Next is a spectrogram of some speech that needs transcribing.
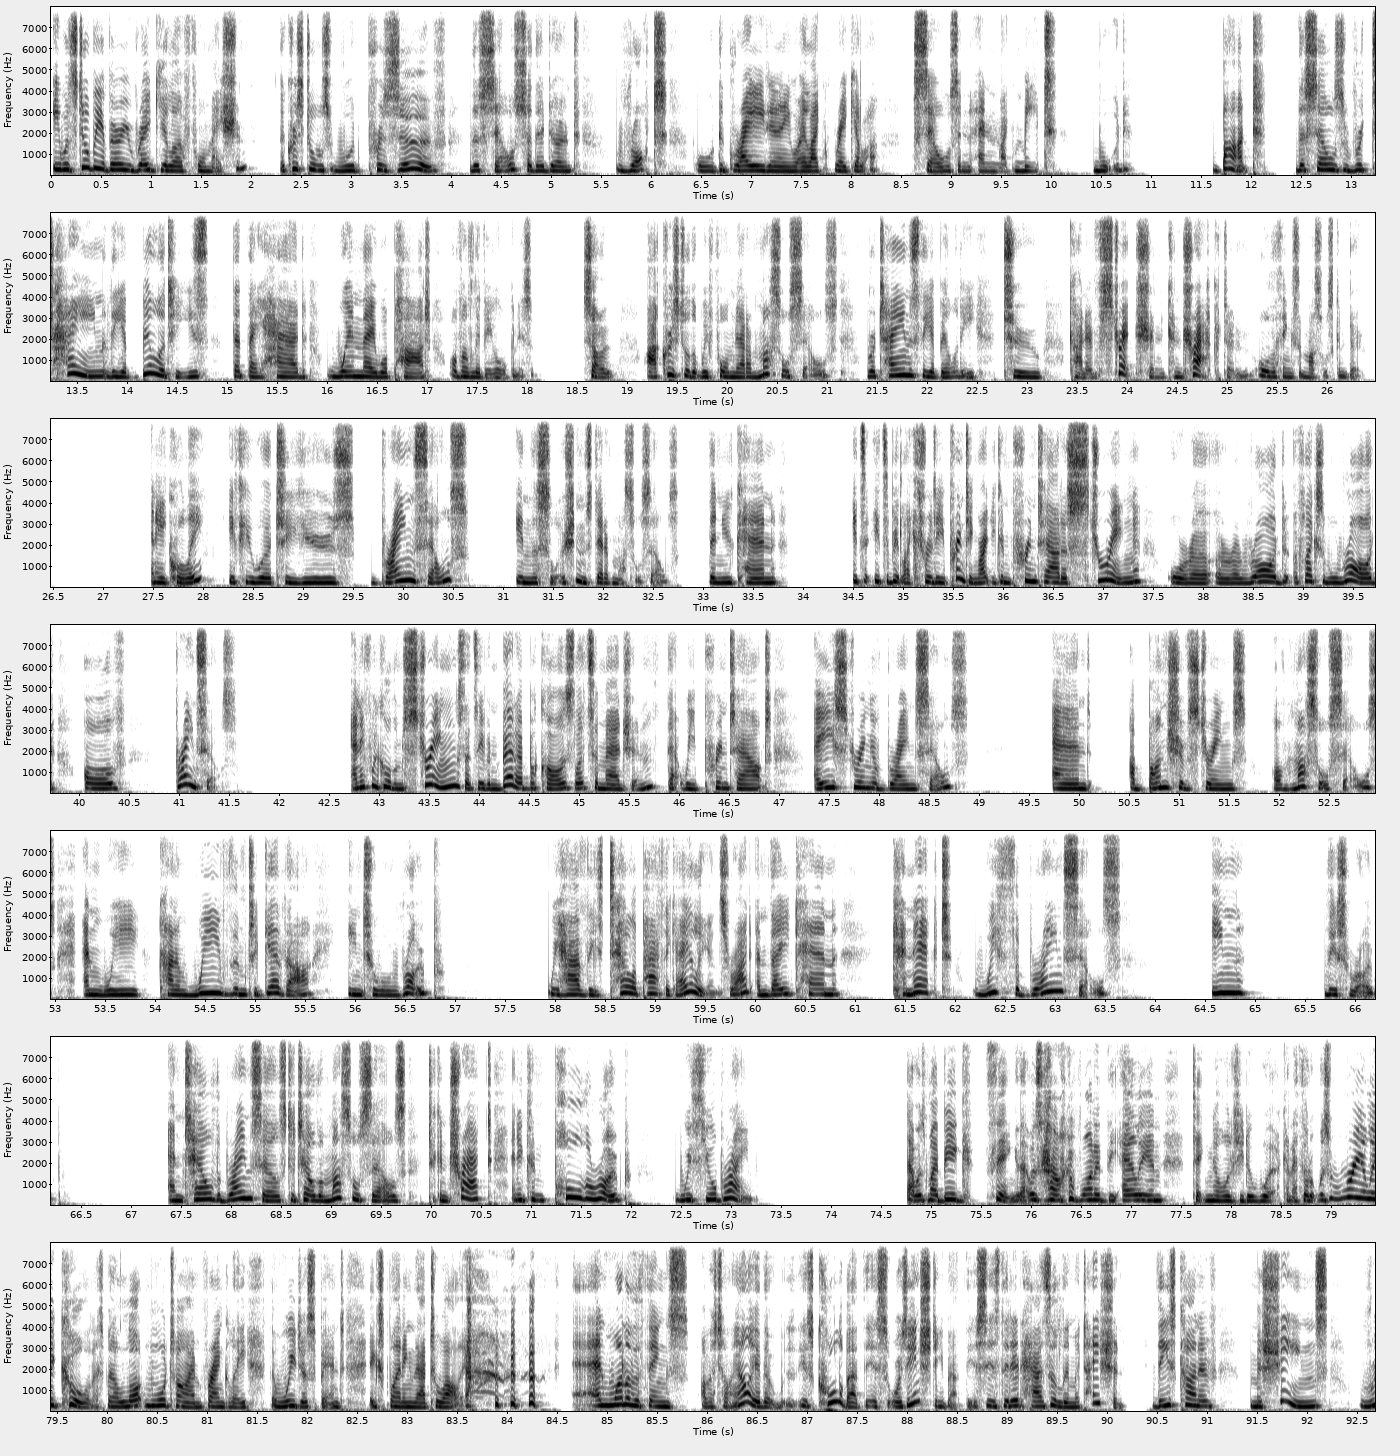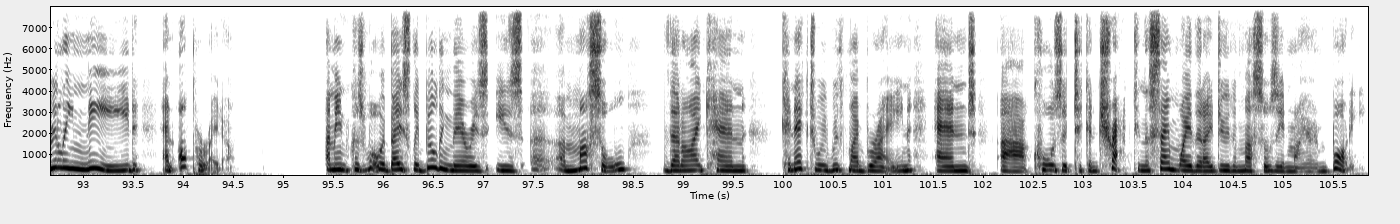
it would still be a very regular formation. The crystals would preserve the cells so they don't rot or degrade in any way like regular cells and, and like meat would, but the cells retain the abilities that they had when they were part of a living organism. So, our crystal that we formed out of muscle cells retains the ability to kind of stretch and contract and all the things that muscles can do. And equally, if you were to use brain cells in the solution instead of muscle cells, then you can it's it's a bit like 3D printing, right? You can print out a string or a, or a rod, a flexible rod of brain cells. And if we call them strings, that's even better because let's imagine that we print out a string of brain cells and a bunch of strings of muscle cells, and we kind of weave them together into a rope. We have these telepathic aliens, right? And they can connect with the brain cells in this rope and tell the brain cells to tell the muscle cells to contract, and you can pull the rope with your brain. That was my big thing. That was how I wanted the alien technology to work. And I thought it was really cool. And I spent a lot more time, frankly, than we just spent explaining that to Alia. and one of the things I was telling Alia that is cool about this, or is interesting about this, is that it has a limitation. These kind of machines really need an operator. I mean, because what we're basically building there is is a, a muscle that I can connect with with my brain and uh, cause it to contract in the same way that I do the muscles in my own body.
